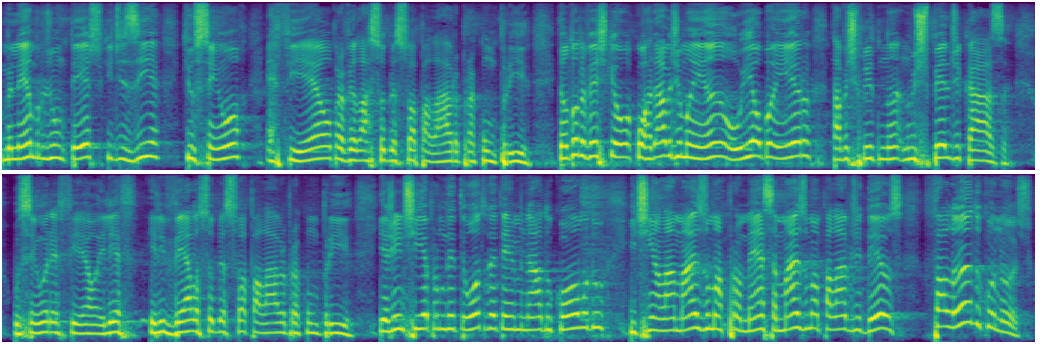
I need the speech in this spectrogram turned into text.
me lembro de um texto que dizia que o Senhor é fiel para velar sobre a Sua palavra para cumprir. Então, toda vez que eu acordava de manhã ou ia ao banheiro, estava escrito no espelho de casa: O Senhor é fiel, Ele, é, ele vela sobre a Sua palavra para cumprir. E a gente ia para um outro determinado cômodo e tinha lá mais uma promessa, mais uma palavra de Deus falando conosco.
